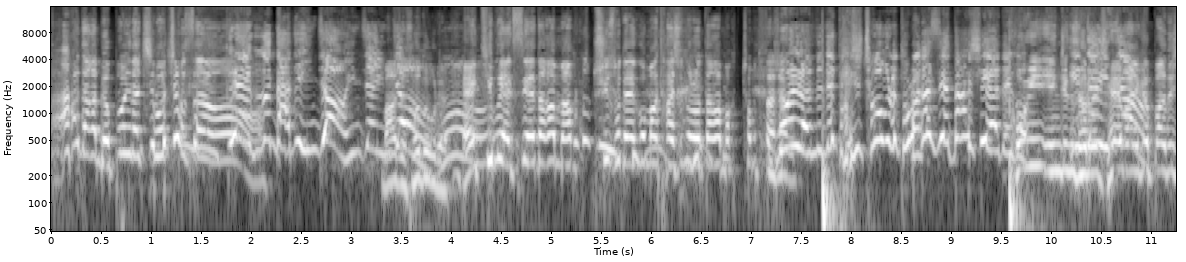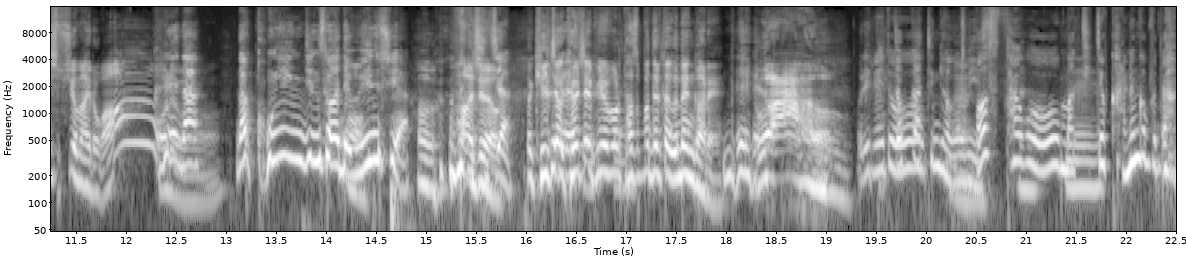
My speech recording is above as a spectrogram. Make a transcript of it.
하다가 몇 번이나 집어치웠어요. 그래, 그건 나도 인정, 인정, 인정. 맞아, 저도 그래 요. 어. Active X에다가 막 취소되고 막 다시 눌렀다가 막 처음부터 다시 뭘 넣었는데 다시 처음으로 돌아갔어야 다시 해야 되고. 공인 인증서를 인정, 인정. 재발급 받으십시오. 막 이러고. 아, 그래, 어려워. 나, 나 공인인증서가 내 어. 웬수야. 어, 맞아요. 진짜. 결제, 그래. 결제 비밀번호 다섯 번 틀려 은행 가래. 네. 와우. 우리 그래도 똑같은 경험이 있어. 버스 타고 막 네. 직접 가는 것보다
